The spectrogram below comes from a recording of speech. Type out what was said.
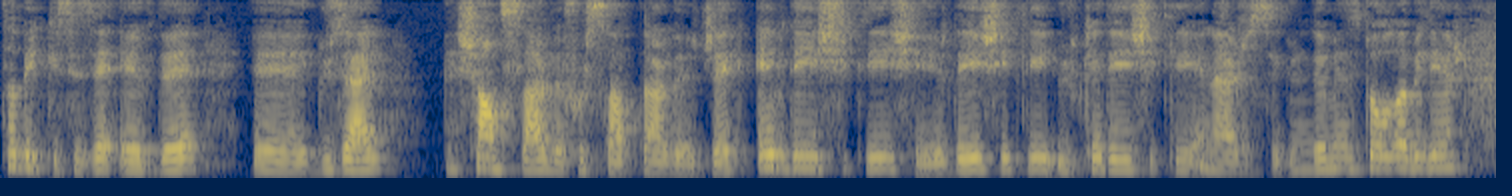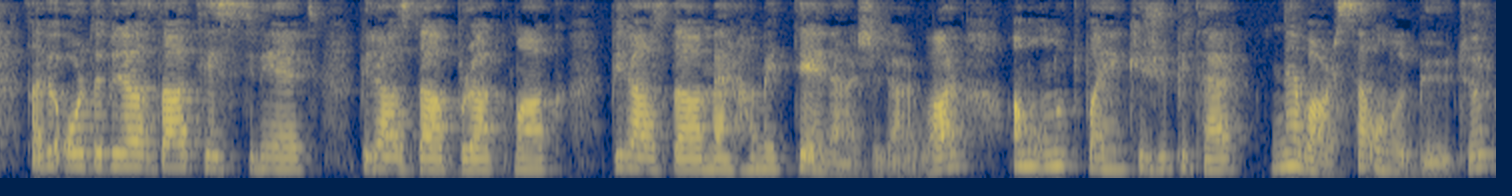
tabii ki size evde e, güzel şanslar ve fırsatlar verecek. Ev değişikliği, şehir değişikliği, ülke değişikliği enerjisi gündeminizde olabilir. Tabi orada biraz daha teslimiyet, biraz daha bırakmak, biraz daha merhametli enerjiler var. Ama unutmayın ki Jüpiter ne varsa onu büyütür.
